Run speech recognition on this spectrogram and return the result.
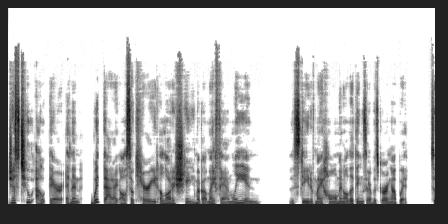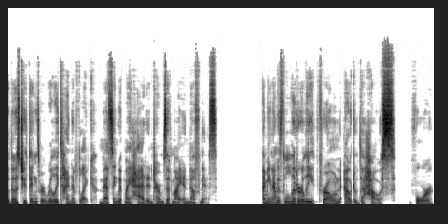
just too out there. And then with that, I also carried a lot of shame about my family and the state of my home and all the things that I was growing up with. So those two things were really kind of like messing with my head in terms of my enoughness. I mean, I was literally thrown out of the house for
